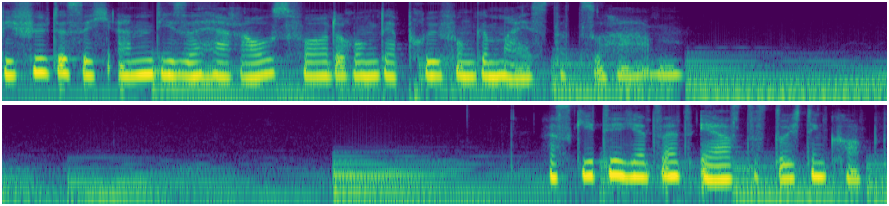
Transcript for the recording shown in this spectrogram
Wie fühlt es sich an, diese Herausforderung der Prüfung gemeistert zu haben? Was geht dir jetzt als erstes durch den Kopf?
